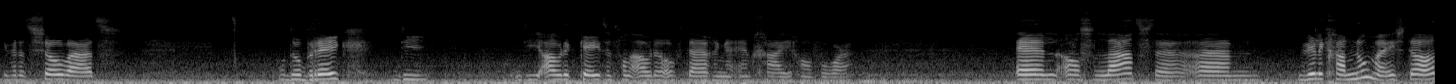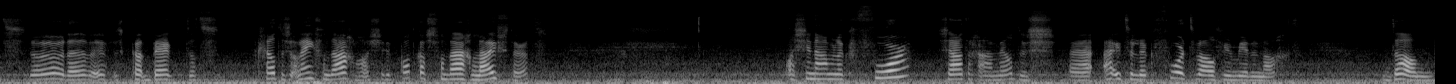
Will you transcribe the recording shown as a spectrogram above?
Je bent het zo waard. Doorbreek die, die oude keten van oude overtuigingen en ga je gewoon voor. En als laatste ehm, wil ik gaan noemen is dat, dat, dat geldt dus alleen vandaag nog. Als je de podcast vandaag luistert, als je namelijk voor zaterdag aanmeldt, dus uh, uiterlijk voor 12 uur middernacht, dan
